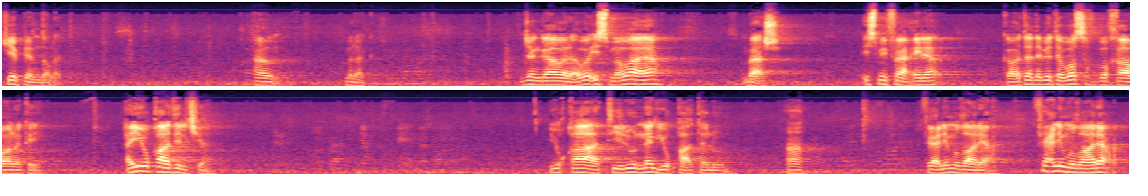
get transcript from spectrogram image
چێ پێم دەڵێت؟ براک جنگاوەرە. ئەوە ئیسمە وایە؟ باش. اسم فاعلە کەواتە وەصف بۆ خاوەنەکەی. ئەی يقاتل چیە؟ يقاتلون نق يقاتلون ها. فعل مضارع. فعل مضارع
